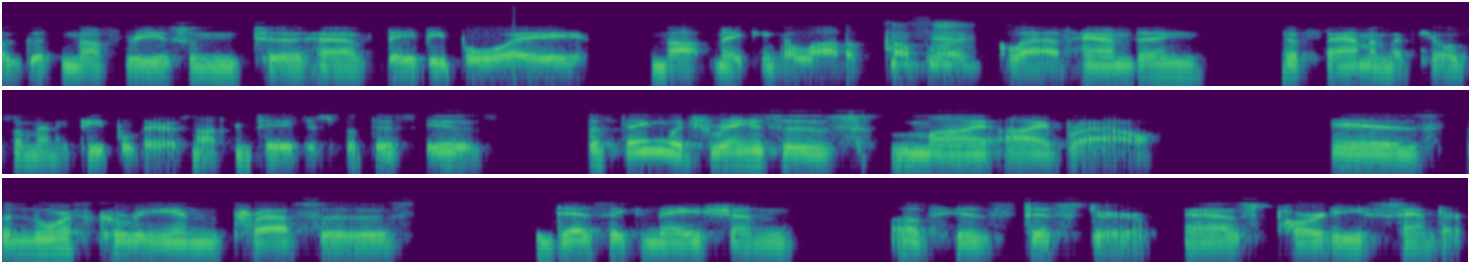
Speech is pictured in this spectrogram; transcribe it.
a good enough reason to have baby boy not making a lot of public mm-hmm. glad handing. The famine that killed so many people there is not contagious, but this is. The thing which raises my eyebrow is the North Korean press's designation of his sister as party center.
